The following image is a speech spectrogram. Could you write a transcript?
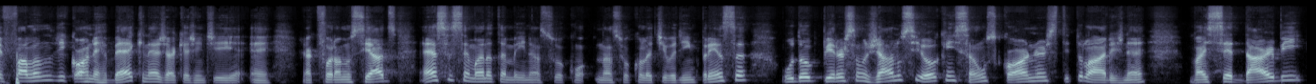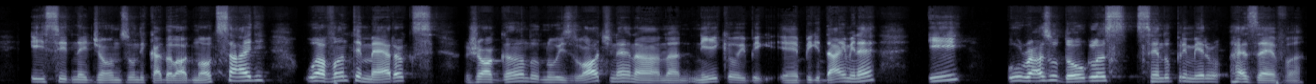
E falando de cornerback, né, já que a gente, é, já que foram anunciados, essa semana também na sua, na sua coletiva de imprensa, o Doug Peterson já anunciou quem são os corners titulares, né? Vai ser Darby e Sidney Jones, um de cada lado no outside, o Avante Maddox jogando no slot, né, na, na nickel e big, é, big dime, né? E o Russell Douglas sendo o primeiro reserva.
